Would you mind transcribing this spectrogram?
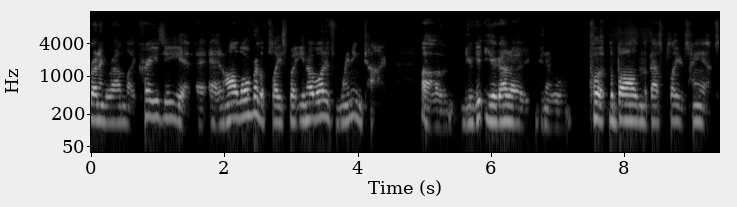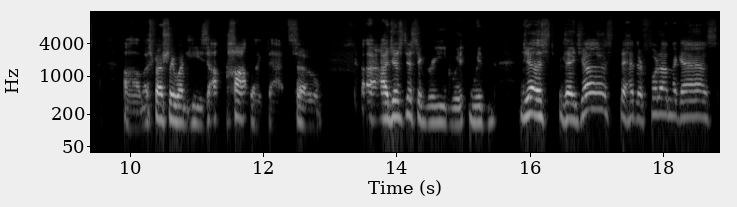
running around like crazy and, and all over the place. But you know what? It's winning time. Uh, you get you gotta you know put the ball in the best player's hands, um, especially when he's hot like that. So I, I just disagreed with with just they just they had their foot on the gas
